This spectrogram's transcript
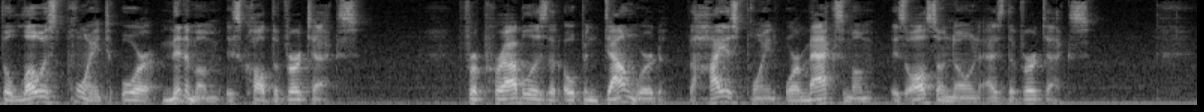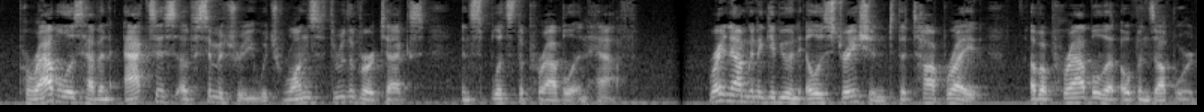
the lowest point, or minimum, is called the vertex. For parabolas that open downward, the highest point, or maximum, is also known as the vertex. Parabolas have an axis of symmetry which runs through the vertex and splits the parabola in half. Right now I'm going to give you an illustration to the top right of a parabola that opens upward.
